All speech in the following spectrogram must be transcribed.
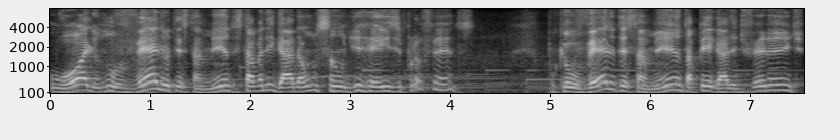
o óleo no Velho Testamento estava ligado à unção de reis e profetas. Porque o Velho Testamento, a pegada é diferente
